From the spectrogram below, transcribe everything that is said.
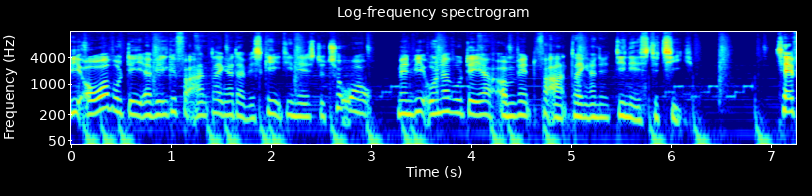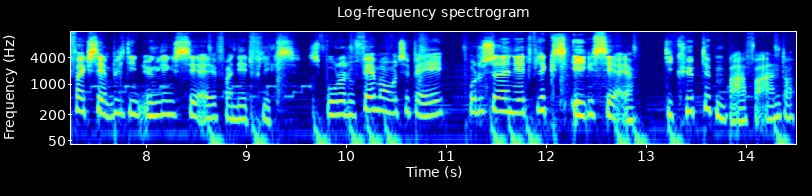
vi overvurderer, hvilke forandringer der vil ske de næste to år, men vi undervurderer omvendt forandringerne de næste 10. Tag for eksempel din yndlingsserie fra Netflix. Spoler du fem år tilbage, producerede Netflix ikke serier. De købte dem bare fra andre.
